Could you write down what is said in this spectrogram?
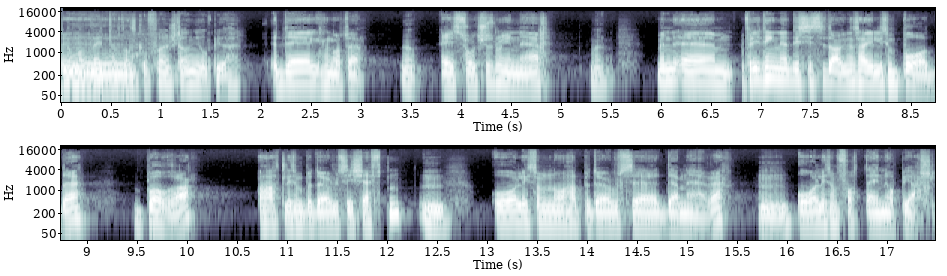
Når man vet at han skal få en slange oppi der. det kan godt være. Ja. Jeg så ikke så mye ned. Nei. Men eh, for de tingene de siste dagene så har jeg liksom både bora og hatt liksom bedøvelse i kjeften, og liksom nå hatt bedøvelse der nede. Og liksom fått det inn opp i asl...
